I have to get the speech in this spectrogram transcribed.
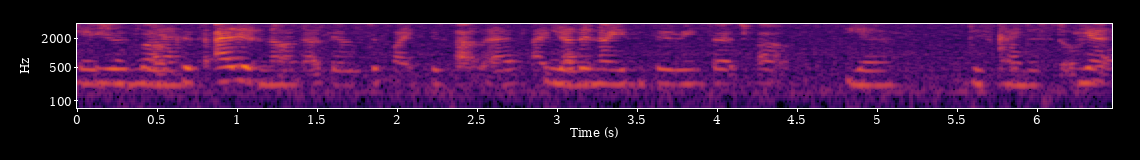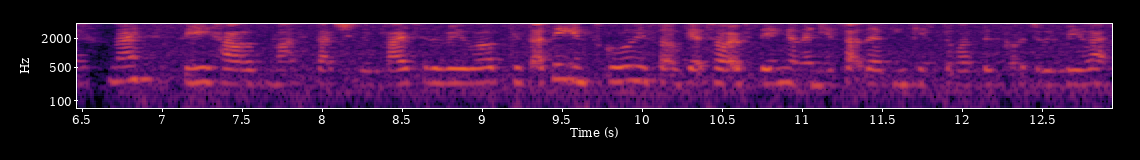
few education. as well yeah. because I didn't know that there was stuff like this out there. Like Yeah. I didn't know you could do research about. yeah, this kind of stuff. Yeah, it's nice to see how maths is actually applied to the real world because I think in school you sort of get taught everything and then you sat there thinking, so what's this got to do with real life?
